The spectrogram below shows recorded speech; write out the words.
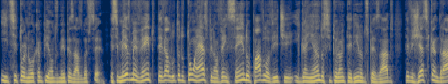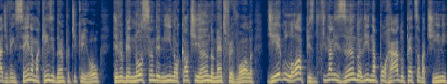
E se tornou campeão dos meio pesados do UFC. Esse mesmo evento teve a luta do Tom Aspinall vencendo o Pavlovich e, ganhando o cinturão interino dos pesados. Teve Jessica Andrade vencendo a Mackenzie Dern por TKO. Teve o Benoit Saint-Denis nocauteando o Matt Frevola. Diego Lopes finalizando ali na porrada o Pet Sabatini.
